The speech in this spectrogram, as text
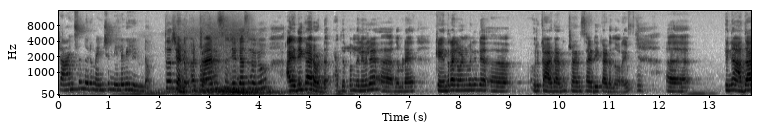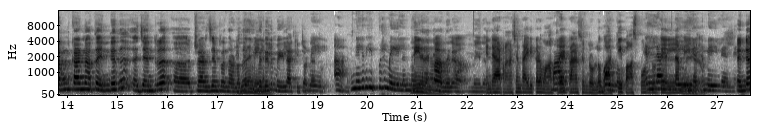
ട്രാൻസ് എന്നൊരു മെൻഷൻ നിലവിലുണ്ടോ? തീർച്ചയായിട്ടും. ട്രാൻസ്ജെൻഡേഴ്സിനൊരു ഐ ഡി കാർഡ് ഉണ്ട് അതിപ്പം നിലവിൽ നമ്മുടെ കേന്ദ്ര ഗവൺമെന്റിന്റെ ഒരു കാർഡാണ് ട്രാൻസ് ഐ ഡി കാർഡ് എന്ന് പറയും. പിന്നെ ആധാർ കാർഡിനകത്ത് എന്റെത് ജെൻഡർ ട്രാൻസ്ജെൻഡർ എന്നാണുള്ളത് ഇവന്റെ മെയിൽ. ആക്കിയിട്ടുണ്ട് ആ നിലവിൽ ഇപ്പോഴും മെയിൽ എന്റെ ആ ട്രാൻസ്ജെൻഡർ ഐ ഡി കാർഡ് മാത്രമേ ട്രാൻസ്ജെൻഡർ ഉള്ളൂ. ബാക്കി പാസ്പോർട്ട് തൊട്ട് എല്ലാം മെയിൽ എന്റെ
